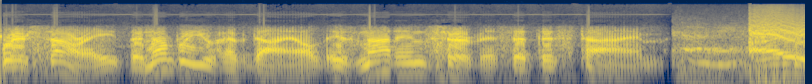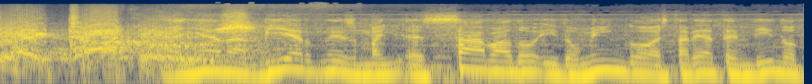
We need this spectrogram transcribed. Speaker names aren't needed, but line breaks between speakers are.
We're sorry, the number you have dialed is not in service at this time.
I like tacos.
Mañana, viernes, ma- eh, sábado y domingo estaré atendiendo.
